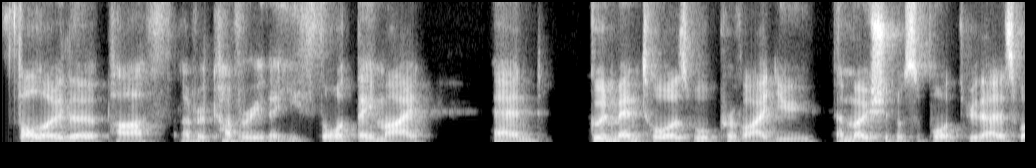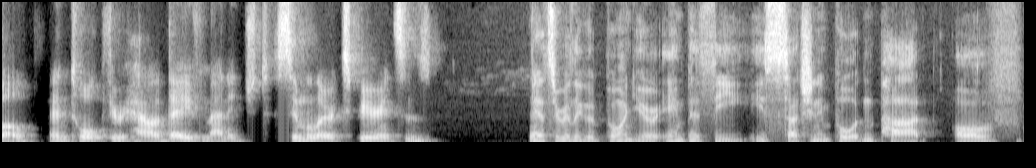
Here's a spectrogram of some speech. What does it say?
follow the path of recovery that you thought they might, and good mentors will provide you emotional support through that as well and talk through how they've managed similar experiences. That's a really good point. Your empathy is such an important part of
